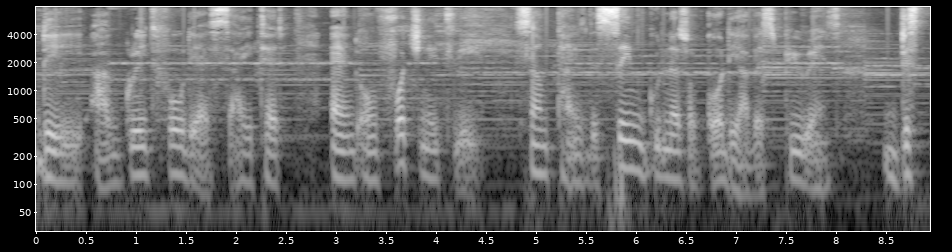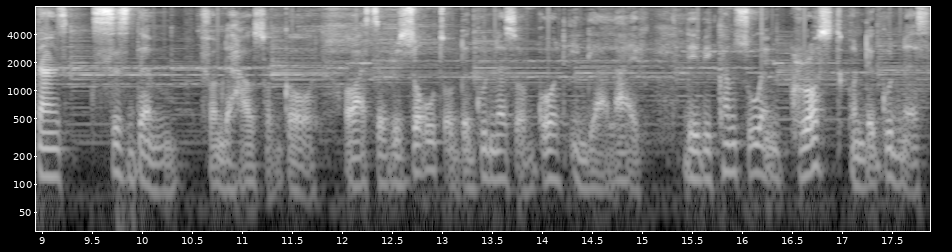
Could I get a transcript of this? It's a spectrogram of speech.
they are grateful, they are excited, and unfortunately, sometimes the same goodness of God they have experienced distances them from the house of God, or as a result of the goodness of God in their life, they become so engrossed on the goodness,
